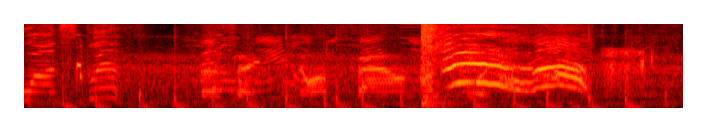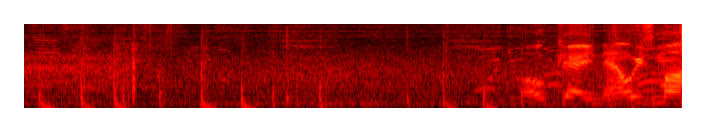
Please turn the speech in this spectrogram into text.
want split? Suspect northbound. Ah! Okay, now he's mine.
